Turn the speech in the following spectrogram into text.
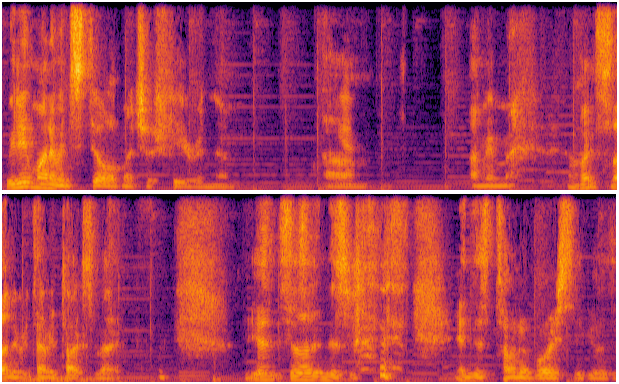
We didn't want to instill a bunch of fear in them. Um, I mean, my, my son every time he talks about it, he says it in this in this tone of voice. He goes,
